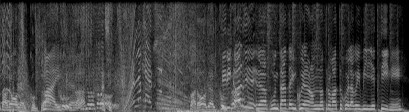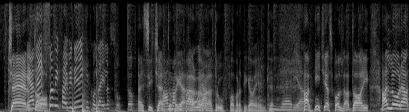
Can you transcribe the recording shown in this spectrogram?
Parole al contrario. Mike. Con Radio al Eh sì. Parole al Ti contrario. ricordi della puntata in cui hanno trovato quella con i bigliettini? Certo. E adesso mi fai vedere che cosa hai là sotto. Eh sì, certo, Mamma, che perché è paura. una truffa praticamente. Che miseria. Amici ascoltatori, allora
